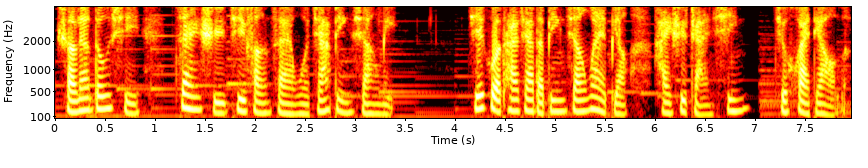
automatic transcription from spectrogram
少量东西暂时寄放在我家冰箱里。结果他家的冰箱外表还是崭新，就坏掉了。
